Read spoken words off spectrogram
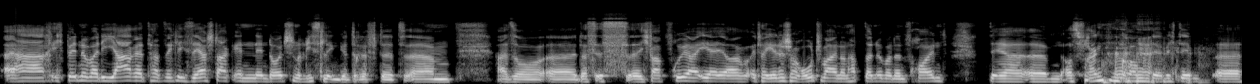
Ach, ich bin über die Jahre tatsächlich sehr stark in den deutschen Riesling gedriftet. Ähm, also äh, das ist, ich war früher eher, eher italienischer Rotwein und habe dann über einen Freund, der ähm, aus Franken kommt, der mich dem äh,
